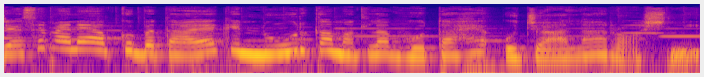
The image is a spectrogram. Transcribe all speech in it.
जैसे मैंने आपको बताया कि नूर का मतलब होता है उजाला रोशनी।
